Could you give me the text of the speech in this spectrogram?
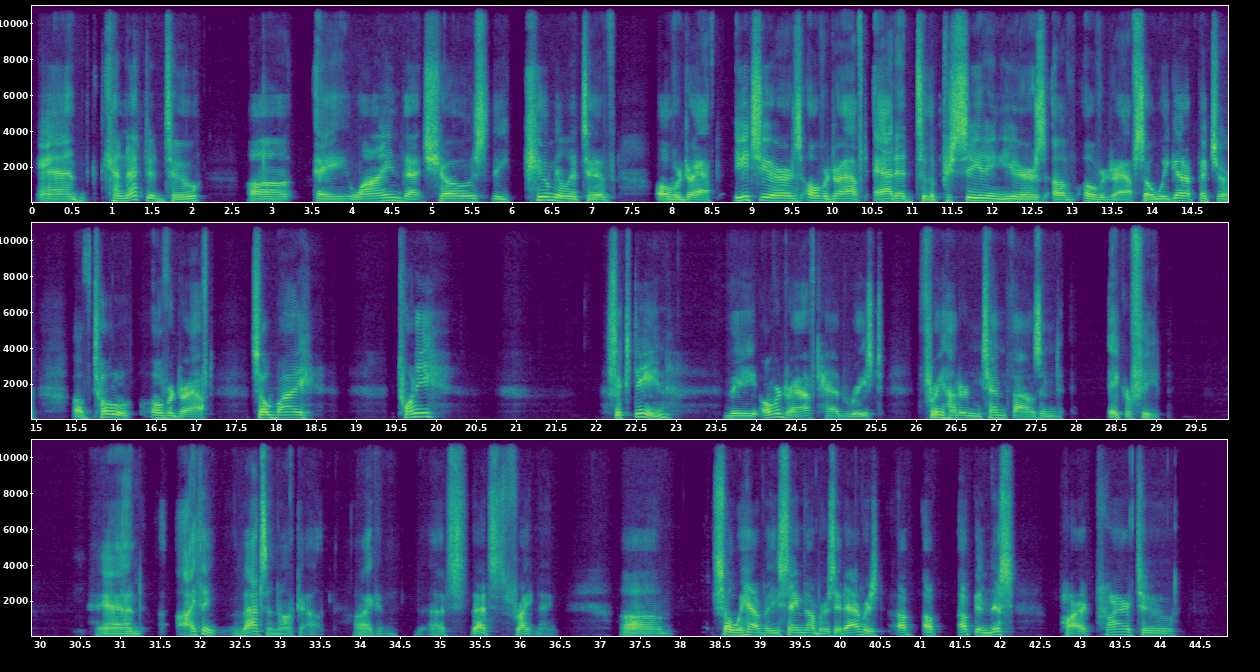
and connected to uh, a line that shows the cumulative overdraft. Each year's overdraft added to the preceding years of overdraft. So we get a picture of total overdraft. So by 2016, the overdraft had reached 310,000 acre feet. And I think that's a knockout. I can That's that's frightening. Um, so we have these same numbers. It averaged up up up in this part prior to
